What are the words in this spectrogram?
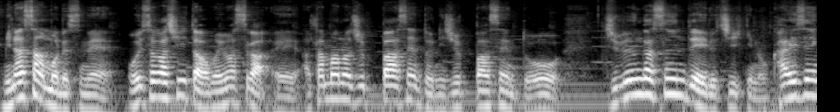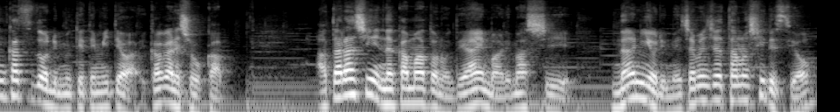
皆さんもですね、お忙しいとは思いますが、えー、頭の10%、20%を自分が住んでいる地域の改善活動に向けてみてはいかがでしょうか。新しい仲間との出会いもありますし、何よりめちゃめちゃ楽しいですよ。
